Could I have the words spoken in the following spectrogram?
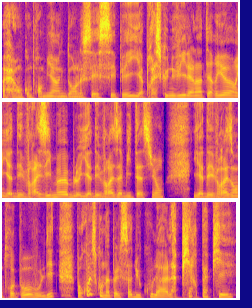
on comprend bien que dans le CSCPI, il y a presque une ville à l'intérieur, il y a des vrais immeubles, il y a des vraies habitations, il y a des vrais entrepôts, vous le dites. Pourquoi est-ce qu'on appelle ça du coup la, la pierre papier?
